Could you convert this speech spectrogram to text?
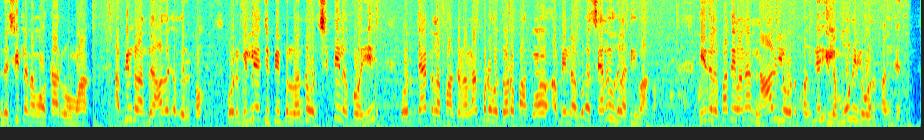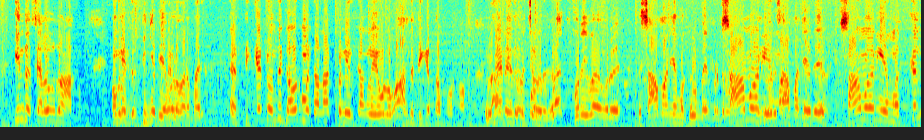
இந்த ஷீட்ல நம்ம உட்காருவோமா? அப்படின்ற அந்த ஆதகம் இருக்கும். ஒரு வில்லேஜ் பீப்புள் வந்து ஒரு சிட்டியில போய் ஒரு தேட்டர்ல பார்க்கணும்னா குடும்பத்தோட பார்க்கணும் அப்படின்னா கூட செலவுகள் அதிகமாகும். இதுல பாத்தீங்கன்னா நாலில் ஒரு பங்கு இல்ல மூணில் ஒரு பங்கு. இந்த செலவு தான் ஆகும். உங்களுக்கு டிக்கெட் எவ்வளவு வர மாதிரி? டிக்கெட் வந்து கவர்மெண்ட் அலாட் பண்ணியிருக்காங்களோ எவ்வளவோ அந்த டிக்கெட் தான் இல்ல, மேல எதுவும் அதிகபட்சவர்களா குறைவா ஒரு சாமானிய மக்களும் பயன்படுத்துறாங்க சாமானிய சாமானியர் சாமானிய மக்கள்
